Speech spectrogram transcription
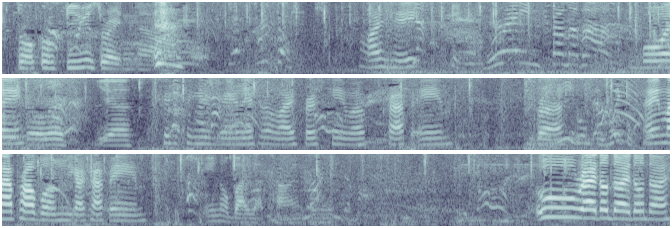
so confused right now. I hate Rains from above. boy. Yes. Taking advantage of my first game of crap aim. Bruh. Ain't my problem, you got crap aim. Ain't nobody got time. Ooh, right, don't die, don't die.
